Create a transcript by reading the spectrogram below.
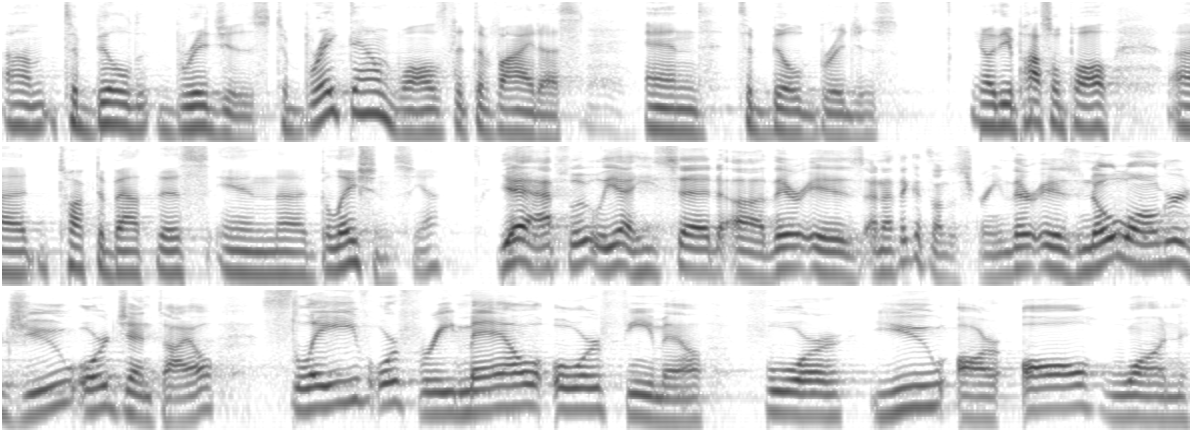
um, to build bridges, to break down walls that divide us and to build bridges. You know, the Apostle Paul uh, talked about this in uh, Galatians, yeah? Yeah, absolutely. Yeah, he said uh, there is, and I think it's on the screen, there is no longer Jew or Gentile, slave or free, male or female, for you are all one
